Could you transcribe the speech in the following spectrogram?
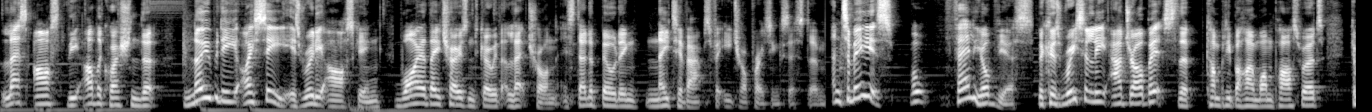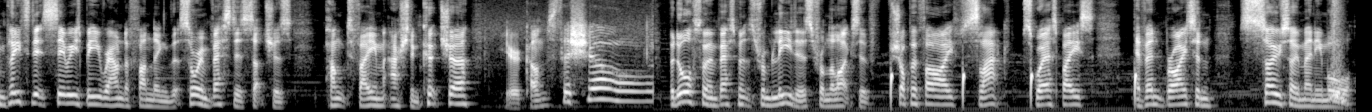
let's ask the other question that nobody I see is really asking, why are they chosen to go with Electron instead of building native apps for each operating system? And to me, it's, well, fairly obvious, because recently AgileBits, the company behind 1Password, completed its Series B round of funding that saw investors such as Punked fame Ashton Kutcher, here comes the show. But also investments from leaders from the likes of Shopify, Slack, Squarespace, Eventbrite, and so, so many more.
